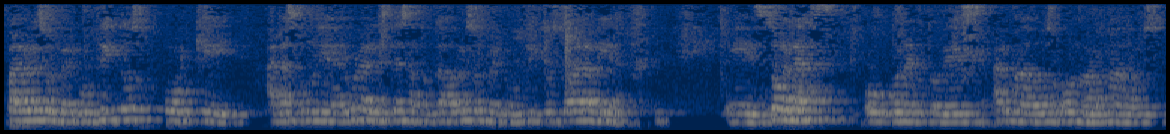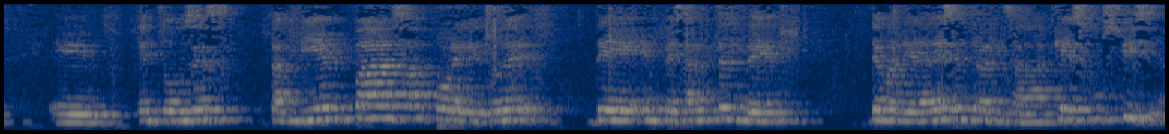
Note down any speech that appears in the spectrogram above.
para resolver conflictos porque a las comunidades rurales les ha tocado resolver conflictos toda la vida, eh, solas o con actores armados o no armados. Eh, entonces, también pasa por el hecho de, de empezar a entender de manera descentralizada qué es justicia,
